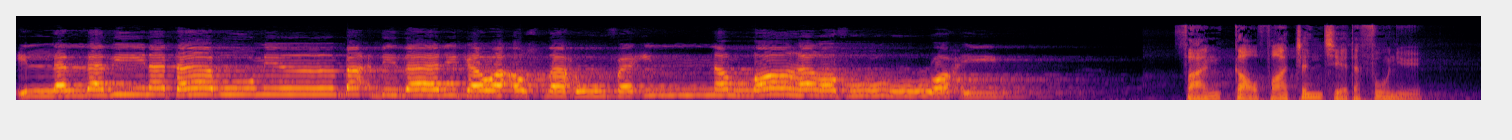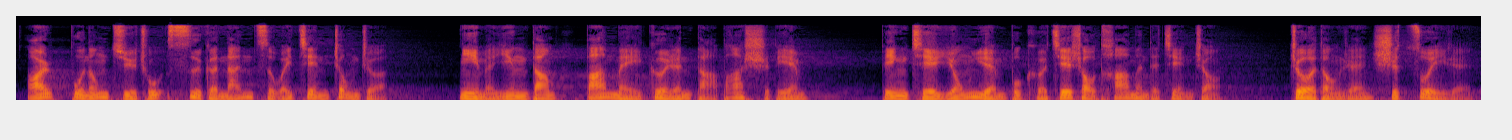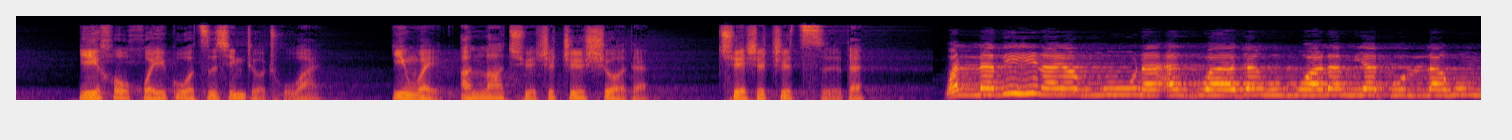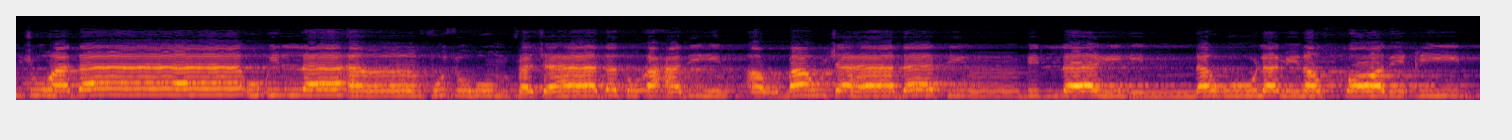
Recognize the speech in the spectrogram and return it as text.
إلا الذين تابوا من بعد ذلك وأصلحوا فإن الله غفور رحيم 凡告发贞洁的妇女，而不能举出四个男子为见证者，你们应当把每个人打八十鞭，并且永远不可接受他们的见证。这等人是罪人。 以后悔过自新者除外，因为安拉却是至赦的，却是至慈的。والذين يرمون أزواجهم ولم يكن لهم شهداء إلا أنفسهم فشهادة أحدهم أربع شهادات بالله إنه لمن الصادقين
